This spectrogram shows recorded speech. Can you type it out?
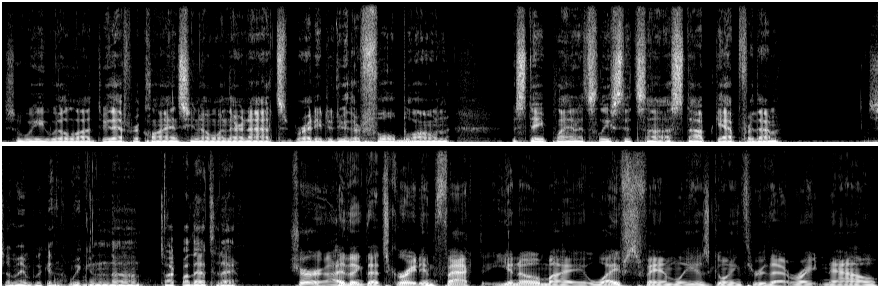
so we will uh, do that for clients. You know when they're not ready to do their full blown estate plan. At least it's a stopgap for them. So maybe we can we can uh, talk about that today. Sure, I think that's great. In fact, you know, my wife's family is going through that right now.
